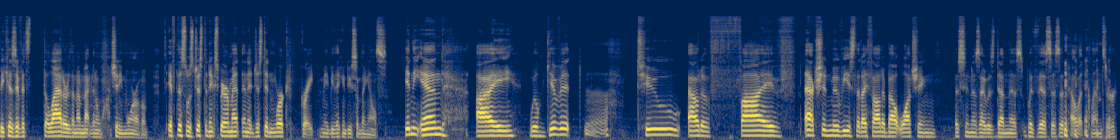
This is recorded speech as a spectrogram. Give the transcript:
Because if it's the latter, then I'm not going to watch any more of them. If this was just an experiment and it just didn't work, great. Maybe they can do something else. In the end, I will give it uh, two out of five action movies that I thought about watching as soon as I was done this with this as a palate cleanser.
